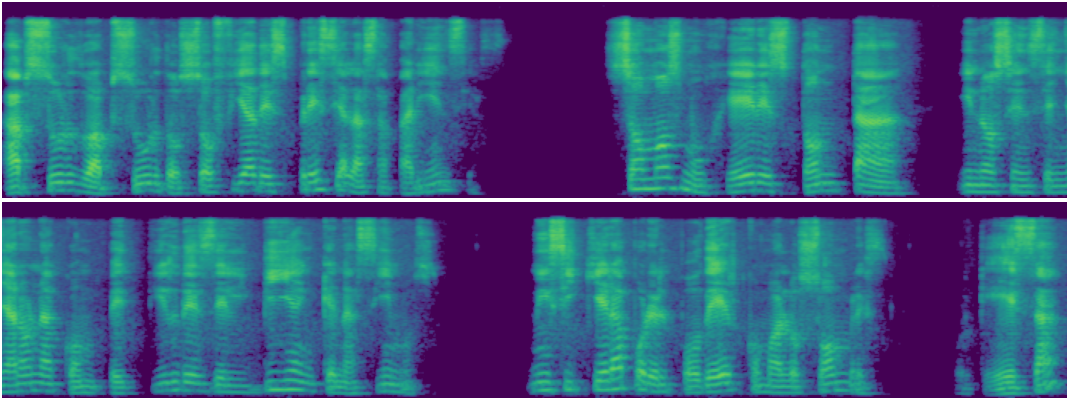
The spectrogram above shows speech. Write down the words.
Absurdo, absurdo, Sofía desprecia las apariencias. Somos mujeres, tonta, y nos enseñaron a competir desde el día en que nacimos ni siquiera por el poder como a los hombres, porque esa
